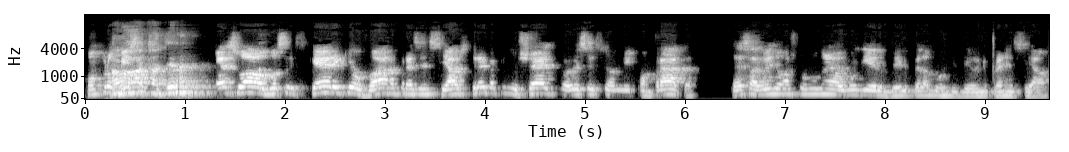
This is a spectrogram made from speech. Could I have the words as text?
Compromisso. Ah, cadeira... Pessoal, vocês querem que eu vá no presencial? Escreva aqui no chat para ver se esse homem me contrata. Dessa vez eu acho que eu vou ganhar algum dinheiro dele, pelo amor de Deus, no presencial.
